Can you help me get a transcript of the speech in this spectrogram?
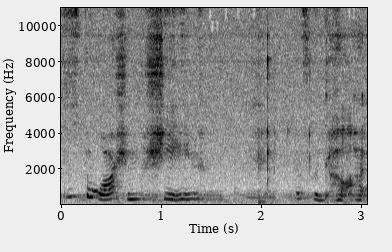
This is the washing machine. I forgot.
